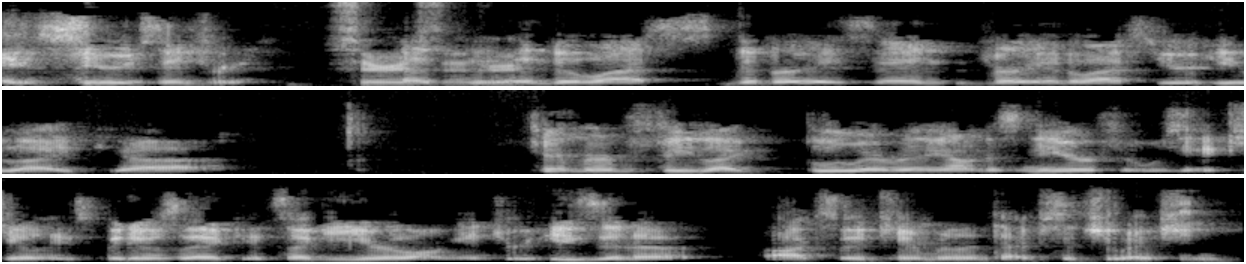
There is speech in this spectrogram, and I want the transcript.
A serious injury. Serious At the end of last, the very end, very end of last year, he like uh, can't remember if he like blew everything out in his knee or if it was an Achilles, but it was like it's like a year long injury. He's in a Oxlade Chamberlain type situation.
